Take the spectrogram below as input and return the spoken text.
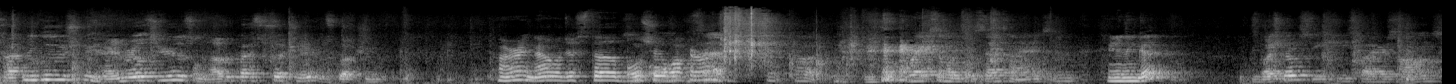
Technically, there should be handrails here. This will never pass section 8 inspection. All right, now we'll just uh, bullshit walking around. Break someone's success on accident. Anything good? Endangered species fire songs.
